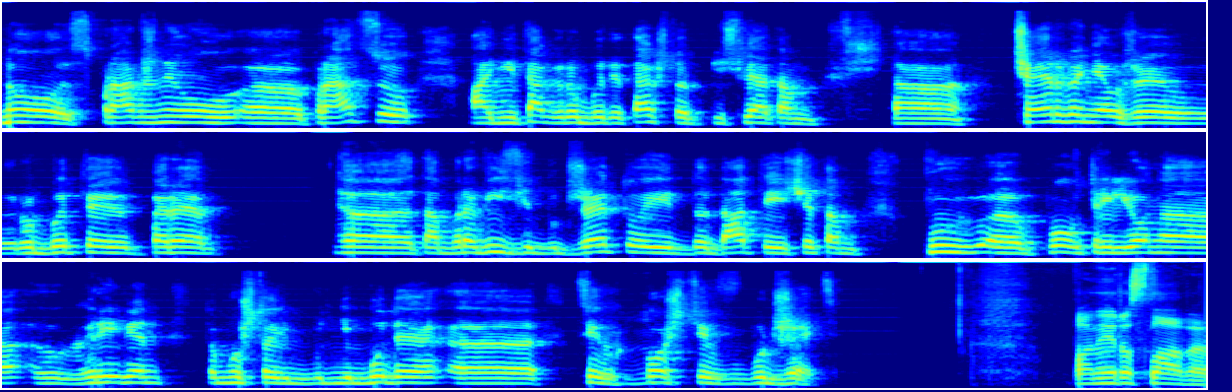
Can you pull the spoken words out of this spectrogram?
ну справжню е, працю, а не так робити так, що після там е, червня вже робити пере. е, Там ревізію бюджету і додати ще там пів, е, півтрильйона гривень, тому що не буде е, цих коштів в бюджеті. Пане Ярославе,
